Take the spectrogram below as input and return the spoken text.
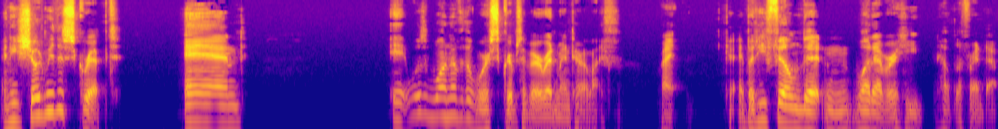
And he showed me the script and it was one of the worst scripts I've ever read in my entire life. Right. Okay, but he filmed it and whatever, he helped a friend out.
